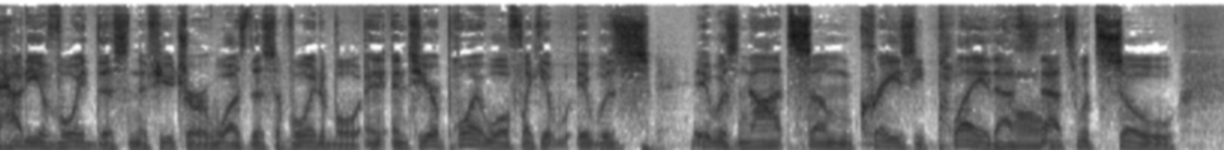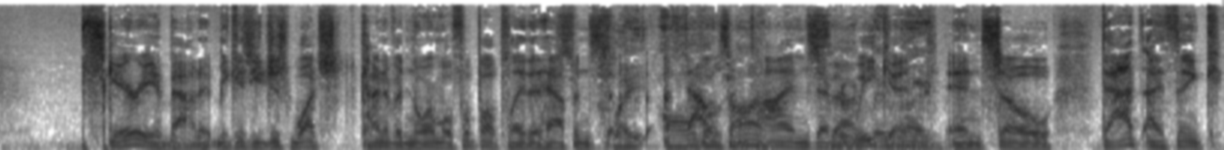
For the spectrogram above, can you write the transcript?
How do you avoid this in the future, or was this avoidable? And, and to your point, Wolf, like it, it was, it was not some crazy play. That's No. that's what's so scary about it because you just watched kind of a normal football play that happens Play a thousand time. times every Exactly weekend. right. And so that I think,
